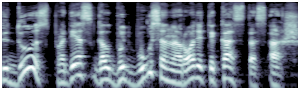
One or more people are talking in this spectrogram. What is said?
vidus pradės galbūt būseną rodyti, kas tas aš.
